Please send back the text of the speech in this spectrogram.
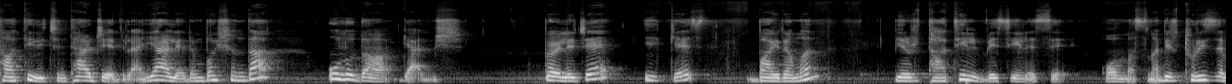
tatil için tercih edilen yerlerin başında Uludağ gelmiş. Böylece ilk kez bayramın bir tatil vesilesi olmasına, bir turizm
